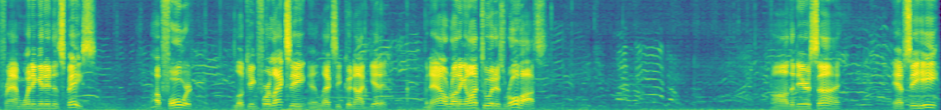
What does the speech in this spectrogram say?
Fram winning it into space. Up forward, looking for Lexi, and Lexi could not get it. But now running onto it is Rojas. On the near side, FC Heat.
